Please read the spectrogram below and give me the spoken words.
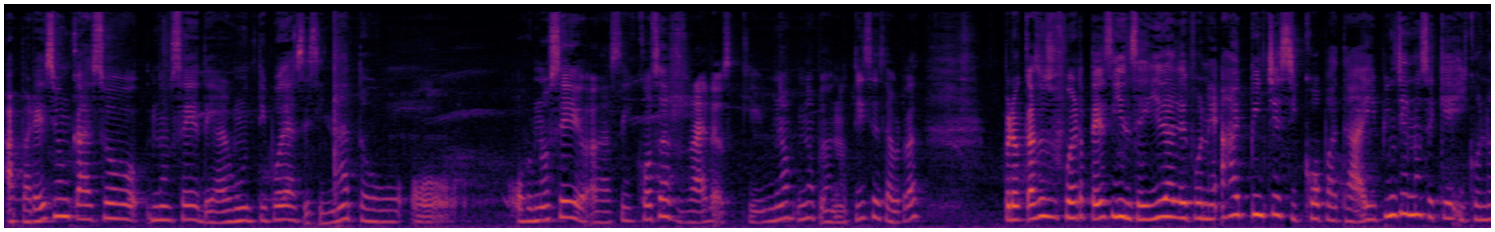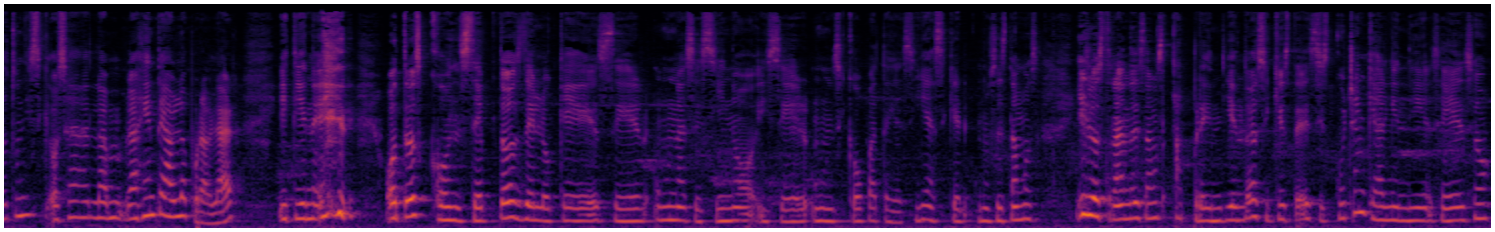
aparece un caso, no sé, de algún tipo de asesinato o, no sé, así cosas raras que no, no, pero noticias, la verdad. Pero casos fuertes y enseguida le pone, ay, pinche psicópata, y pinche no sé qué, y con otro ni siquiera, o sea, la, la gente habla por hablar y tiene otros conceptos de lo que es ser un asesino y ser un psicópata y así, así que nos estamos ilustrando, estamos aprendiendo, así que ustedes si escuchan que alguien dice eso,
